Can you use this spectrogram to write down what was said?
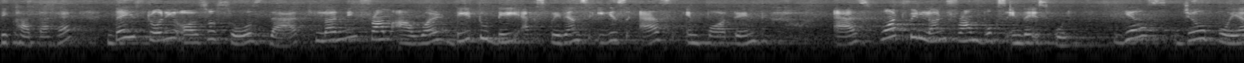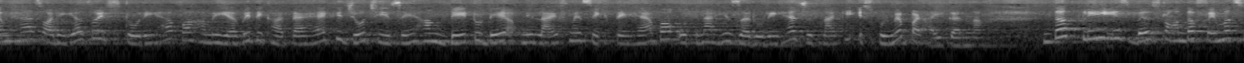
दिखाता है The story also shows that learning from our day-to-day -day experience is as important as what we learn from books in the school. यह जो पोएम है सॉरी यह जो स्टोरी है वह हमें यह भी दिखाता है कि जो चीज़ें हम डे टू डे अपनी लाइफ में सीखते हैं वह उतना ही ज़रूरी है जितना कि स्कूल में पढ़ाई करना the play is based on the famous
